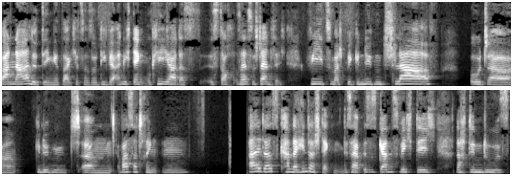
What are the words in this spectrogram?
banale Dinge, sage ich jetzt mal so, die wir eigentlich denken, okay, ja, das ist doch selbstverständlich, wie zum Beispiel genügend Schlaf oder genügend ähm, Wasser trinken All das kann dahinter stecken. Deshalb ist es ganz wichtig, nachdem du es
